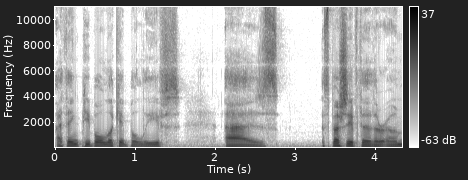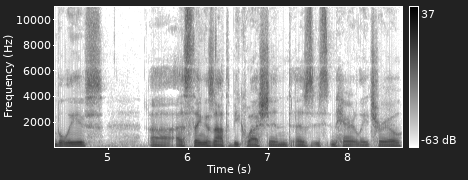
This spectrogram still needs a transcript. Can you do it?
I think people look at beliefs as, especially if they're their own beliefs, uh, as things not to be questioned, as it's inherently true.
